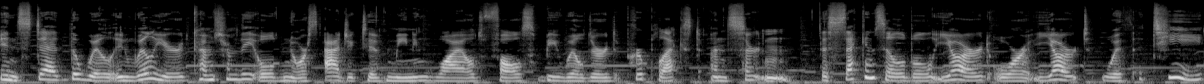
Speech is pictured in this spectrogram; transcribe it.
Instead, the will in Willyard comes from the Old Norse adjective meaning wild, false, bewildered, perplexed, uncertain. The second syllable, yard or yart with a T,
